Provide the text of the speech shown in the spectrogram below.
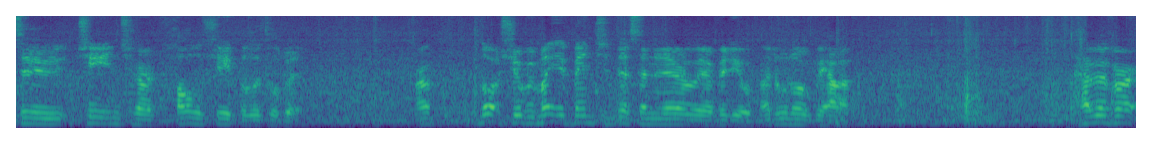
to change her hull shape a little bit. I'm not sure, we might have mentioned this in an earlier video, I don't know if we have. However,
